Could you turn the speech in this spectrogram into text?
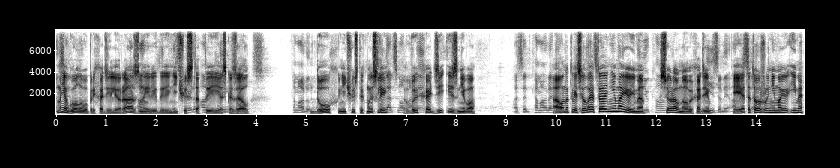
Мне в голову приходили разные виды нечистоты. Я сказал, «Дух нечистых мыслей, выходи из него». А он ответил, «Это не мое имя. Все равно выходи. И это тоже не мое имя».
